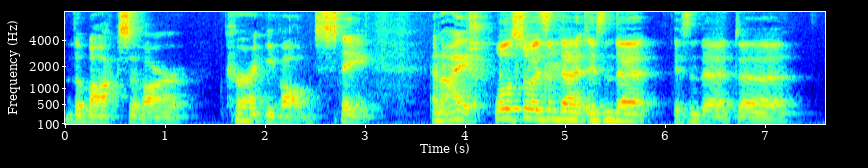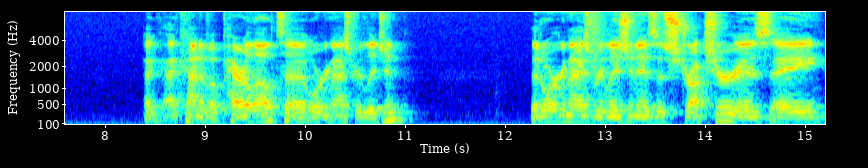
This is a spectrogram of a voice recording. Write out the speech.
the box of our current evolved state. And I Well, so isn't that isn't that isn't that uh, a, a kind of a parallel to organized religion? That organized religion as a structure is a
